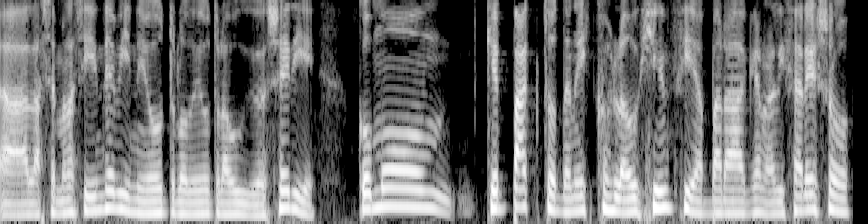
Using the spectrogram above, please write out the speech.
a la semana siguiente viene otro de otra audioserie. ¿Cómo, qué pacto tenéis con la audiencia para canalizar eso,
